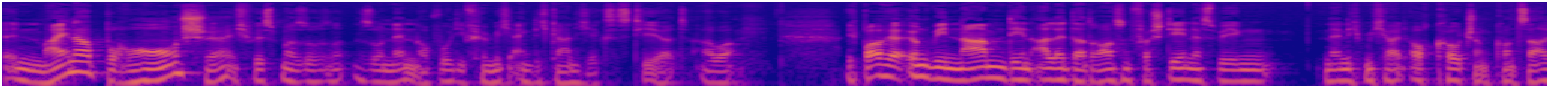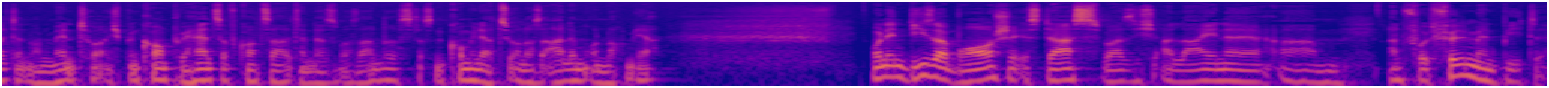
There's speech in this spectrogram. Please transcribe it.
in meiner Branche, ich will es mal so, so nennen, obwohl die für mich eigentlich gar nicht existiert, aber ich brauche ja irgendwie einen Namen, den alle da draußen verstehen, deswegen nenne ich mich halt auch Coach und Consultant und Mentor. Ich bin Comprehensive Consultant, das ist was anderes, das ist eine Kombination aus allem und noch mehr. Und in dieser Branche ist das, was ich alleine ähm, an Fulfillment biete,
